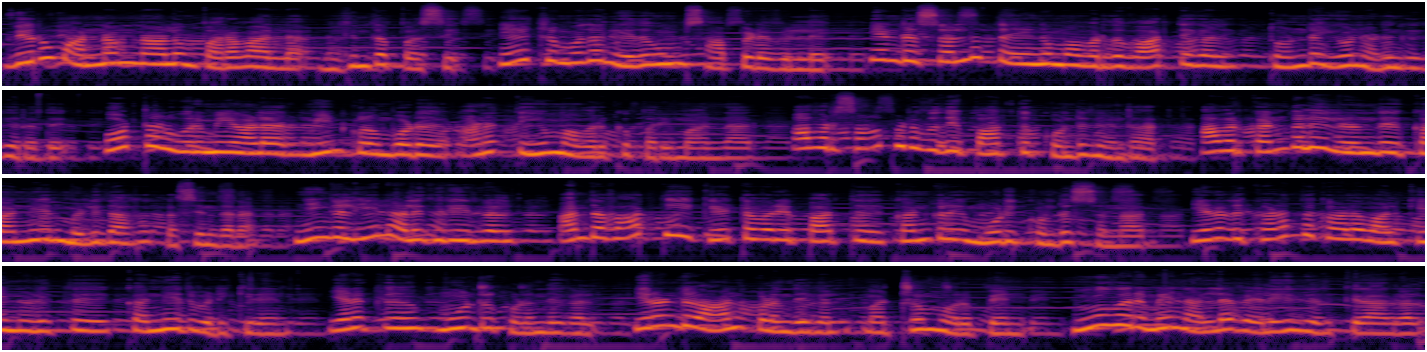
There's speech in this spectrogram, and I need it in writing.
வெறும் அன்னம்னாலும் பரவாயில்ல மிகுந்த பசி. நேற்று முதல் எதுவும் சாப்பிடவில்லை. என்று சொல்ல தயங்கும் அவரது வார்த்தைகள் தொண்டையோ நடுங்குகிறது. ஹோட்டல் உரிமையாளர் மீன் குழம்போடு அனைத்தையும் அவருக்கு பரிமாறினார். அவர் சாப்பிடுவதை பார்த்து கொண்டு நின்றார். அவர் கண்களில் இருந்து கண்ணீர் மெலிதாக கசிந்தன. நீங்கள் ஏன் அழுகிறீர்கள்? அந்த வார்த்தையை கேட்டவரை பார்த்து கண்களை மூடிக்கொண்டு சொன்னார். எனது கடந்த கால வாழ்க்கையை நினைத்து கண்ணீர் வெடிக்கிறேன். எனக்கு மூன்று குழந்தைகள் இரண்டு ஆண் குழந்தைகள் மற்றும் ஒரு பெண். மூவருமே நல்ல வேலையில் இருக்கிறார்கள்.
